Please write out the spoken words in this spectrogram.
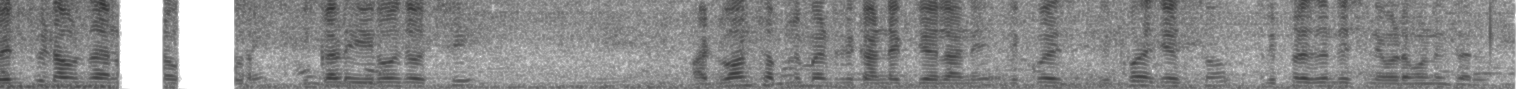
బెనిఫిట్ అవుతుందని ఇక్కడ ఈరోజు వచ్చి అడ్వాన్స్ సప్లిమెంటరీ కండక్ట్ చేయాలని రిక్వెస్ట్ రిక్వెస్ట్ చేస్తూ రిప్రజెంటేషన్ ఇవ్వడం అనేది జరుగుతుంది.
